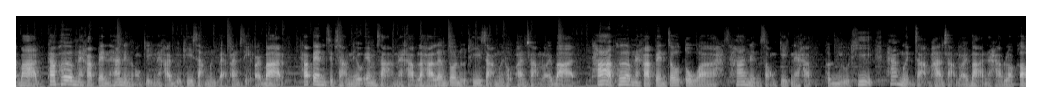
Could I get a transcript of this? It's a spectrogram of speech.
31,400 บาท ถ้าเพิ่มนะครับเป็น 512กิกนะครับอยู่ที่ 38,400 บาท ถ้าเป็น 13 นิ้ว M3 นะครับ ราคาเริ่มต้นอยู่ที่ 36,300 บาท ถ้าเพิ่มนะครับ เป็นเจ้าตัว 512กิกนะครับเพิ่มอยู่ที่ 53,300 บาทนะครับ แล้วก็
